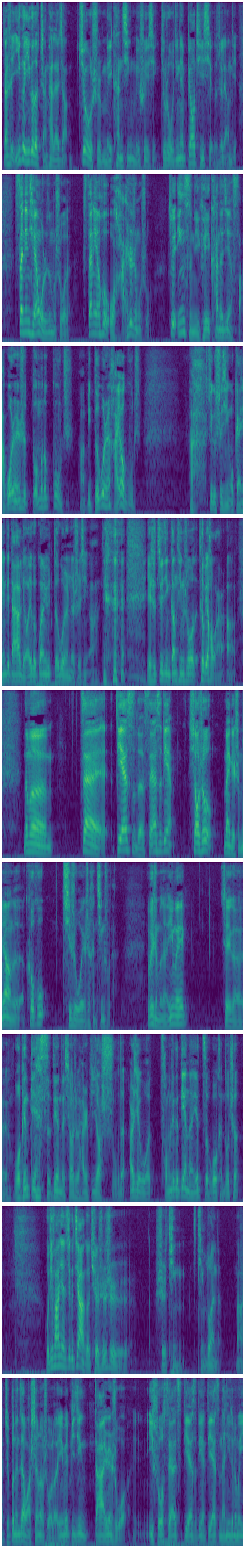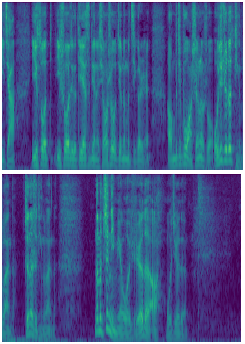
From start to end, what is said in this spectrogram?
但是一个一个的展开来讲，就是没看清、没睡醒，就是我今天标题写的这两点。三年前我是这么说的，三年后我还是这么说。所以因此你可以看得见法国人是多么的固执啊，比德国人还要固执。啊，这个事情我改天跟大家聊一个关于德国人的事情啊，也是最近刚听说的，特别好玩啊。那么在 DS 的 4S 店销售卖给什么样的客户，其实我也是很清楚的。为什么呢？因为这个 我跟 DS 店的销售还是比较熟的，而且我从这个店呢也走过很多车，我就发现这个价格确实是是挺挺乱的。啊，就不能再往深了说了，因为毕竟大家认识我，一说 4S、DS 店，DS 南京就那么一家，一说一说这个 DS 店的销售就那么几个人，啊，我们就不往深了说，我就觉得挺乱的，真的是挺乱的。那么这里面我觉得啊，我觉得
